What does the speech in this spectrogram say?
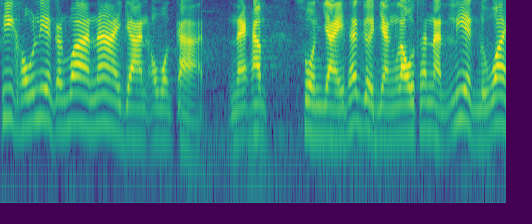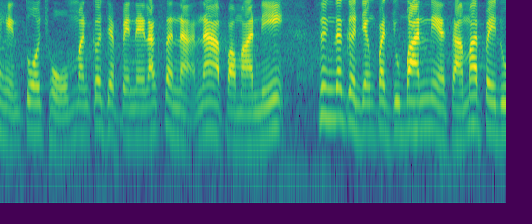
ที่เขาเรียกกันว่าหน้ายานอวกาศนะครับ ส่วนใหญ่ถ้าเกิดอย่างเราถนัดเรียกหรือว่าเห็นตัวโฉมมันก็จะเป็นในลักษณะหน้าประมาณนี้ ซึ่งถ้าเกิดอย่างปัจจุบันเนี่ยสามารถไปดู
